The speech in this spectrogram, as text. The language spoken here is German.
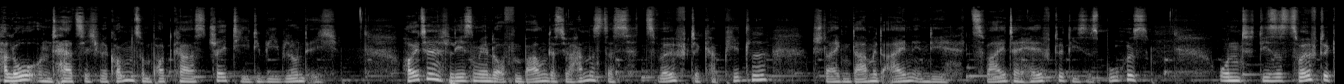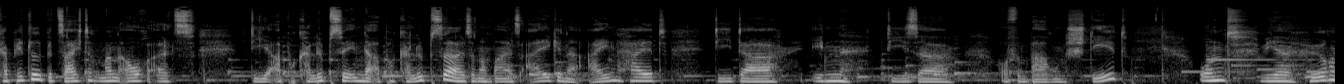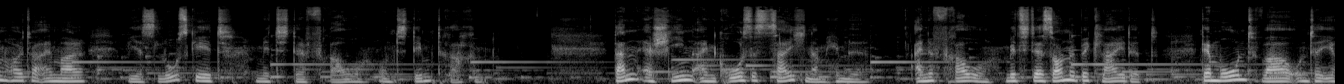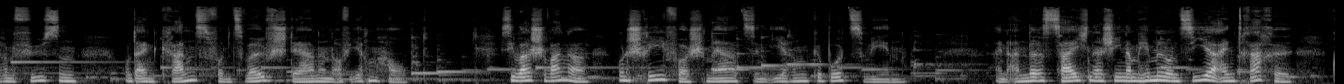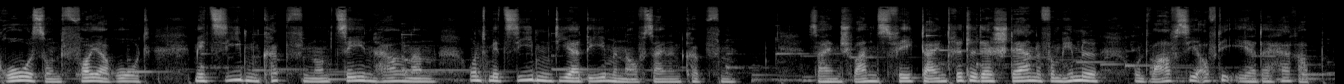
Hallo und herzlich willkommen zum Podcast JT, die Bibel und ich. Heute lesen wir in der Offenbarung des Johannes das zwölfte Kapitel, steigen damit ein in die zweite Hälfte dieses Buches. Und dieses zwölfte Kapitel bezeichnet man auch als die Apokalypse in der Apokalypse, also nochmal als eigene Einheit, die da in dieser Offenbarung steht. Und wir hören heute einmal, wie es losgeht mit der Frau und dem Drachen. Dann erschien ein großes Zeichen am Himmel, eine Frau mit der Sonne bekleidet, der Mond war unter ihren Füßen und ein Kranz von zwölf Sternen auf ihrem Haupt. Sie war schwanger und schrie vor Schmerz in ihren Geburtswehen. Ein anderes Zeichen erschien am Himmel und siehe ein Drache, groß und feuerrot, mit sieben Köpfen und zehn Hörnern und mit sieben Diademen auf seinen Köpfen. Sein Schwanz fegte ein Drittel der Sterne vom Himmel und warf sie auf die Erde herab.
